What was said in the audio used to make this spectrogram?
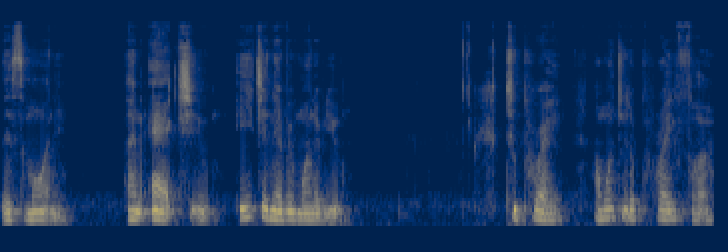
this morning and ask you, each and every one of you, to pray. I want you to pray for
